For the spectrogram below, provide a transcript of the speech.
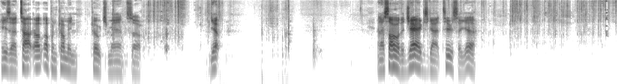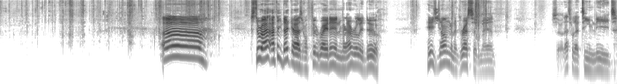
He's a top up, up and coming coach, man. So, yep. And I saw who the Jags got too, so yeah. Uh, Stuart, I, I think that guy's gonna fit right in, man. I really do. He's young and aggressive, man. So that's what that team needs.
